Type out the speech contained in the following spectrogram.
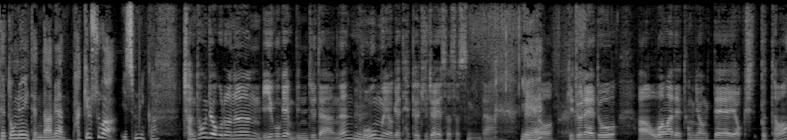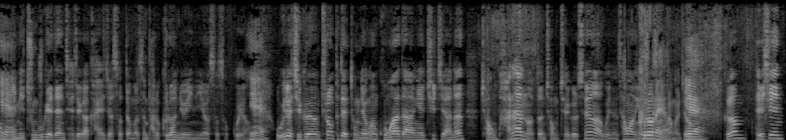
대통령이 된다면 바뀔 수가 있습니까? 전통적으로는 미국의 민주당은 음. 보호무역의 대표 주자였었습니다. 예. 그래서 기존에도 아, 오바마 대통령 때 역시부터 예. 이미 중국에 대한 제재가 가해졌었던 것은 바로 그런 요인이었었고요. 예. 오히려 지금 트럼프 대통령은 공화당에 취지하는 정반한 어떤 정책을 수행하고 있는 상황이었었던 거죠. 예. 그럼 대신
